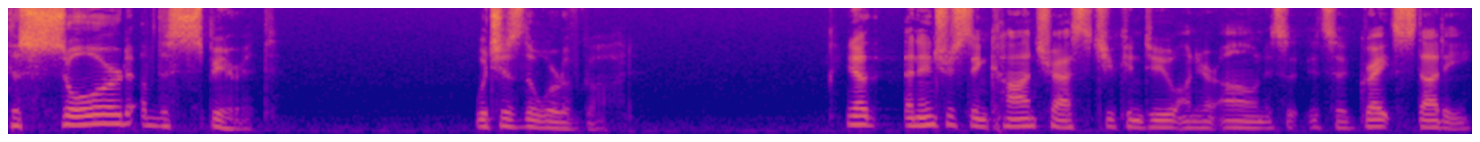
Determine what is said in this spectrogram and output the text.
The sword of the Spirit, which is the Word of God. You know, an interesting contrast that you can do on your own, it's a, it's a great study.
